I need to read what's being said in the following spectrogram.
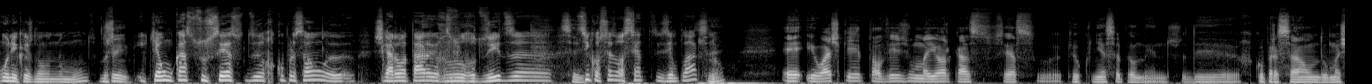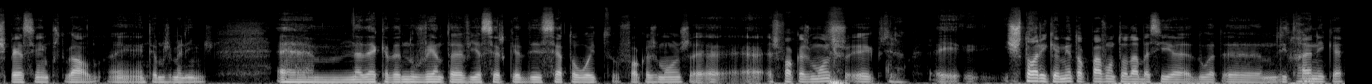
únicas no, no mundo. Mas, sim. E que é um caso de sucesso de recuperação. Uh, chegaram a estar reduzidos a 5 ou 6 ou 7 exemplares, sim. não? É, eu acho que é talvez o maior caso de sucesso que eu conheça, pelo menos, de recuperação de uma espécie em Portugal, em, em termos marinhos. Um, na década de 90 havia cerca de 7 ou 8 focas mons. As focas mons historicamente ocupavam toda a bacia do, uh, mediterrânica,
